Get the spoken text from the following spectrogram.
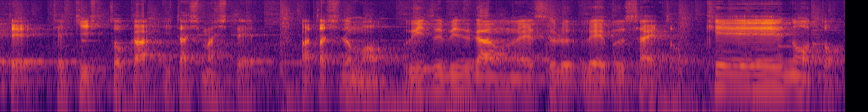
てテキスト化いたしまして私ども WithBiz が運営するウェブサイト経営ノート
